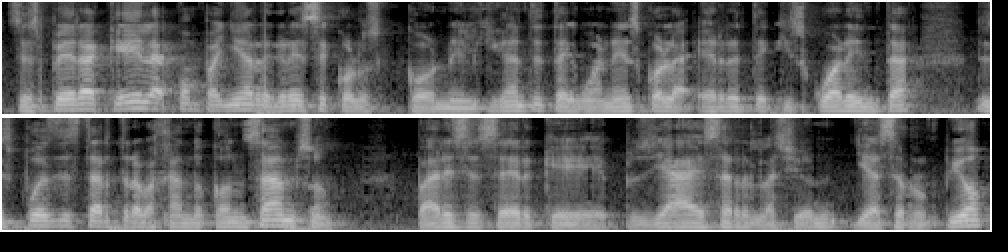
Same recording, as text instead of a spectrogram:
Se espera que la compañía regrese con, los, con el gigante taiwanés con la RTX 40 después de estar trabajando con Samsung. Parece ser que pues ya esa relación ya se rompió.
